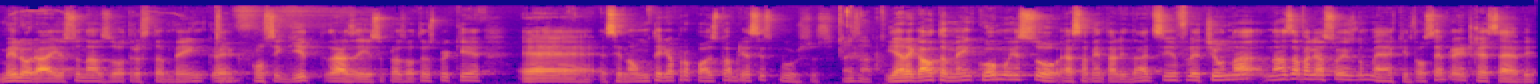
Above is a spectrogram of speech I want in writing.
melhorar isso nas outras também, é, conseguir trazer isso para as outras, porque é, senão não teria propósito abrir esses cursos. Exato. E é legal também como isso, essa mentalidade se refletiu na, nas avaliações do MEC. Então sempre a gente recebe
